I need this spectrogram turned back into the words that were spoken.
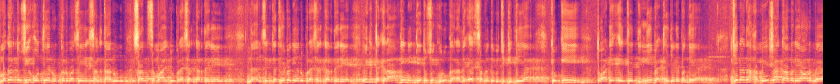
ਮਗਰ ਤੁਸੀਂ ਉੱਥੇ ਰੋਕਣ ਵਸੇ ਸੰਗਤਾਂ ਨੂੰ, ਸੰਤ ਸਮਾਜ ਨੂੰ ਪ੍ਰੈਸ਼ਰ ਕਰਦੇ ਰਹੇ ਨਾਨਕ ਸਿੰਘ ਜਥੇਬੰਦੀਆਂ ਨੂੰ ਪ੍ਰੈਸ਼ਰ ਕਰਦੇ ਰਹੇ। ਇੱਕ ਟਕਰਾਵ ਦੀ ਨੀਤੀ ਤੁਸੀਂ ਗੁਰੂ ਘਰਾਂ ਦੇ ਇਸ ਸਮੇਂ ਦੇ ਵਿੱਚ ਕੀਤੀ ਹੈ, ਕਿਉਂਕਿ ਤੁਹਾਡੇ ਇੱਥੇ ਦਿੱਲੀ ਬੈਠੇ ਜਿਹੜੇ ਬੰਦੇ ਆ, ਜਿਨ੍ਹਾਂ ਦਾ ਹਮੇਸ਼ਾ ਕੰਮ ਰਿਹਾ ਔਰ ਮੈਂ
